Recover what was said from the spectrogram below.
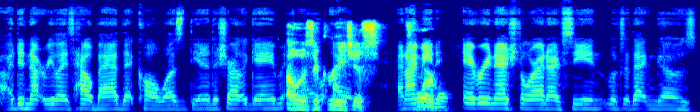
I did not realize how bad that call was at the end of the Charlotte game. Oh, it was egregious. I, and I mean, every national writer I've seen looks at that and goes,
